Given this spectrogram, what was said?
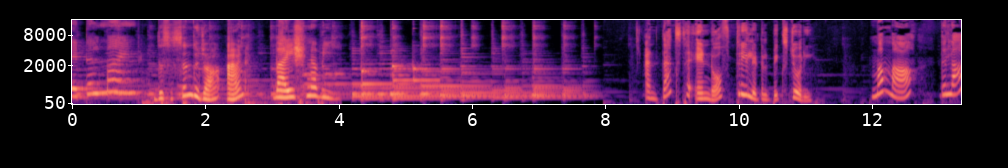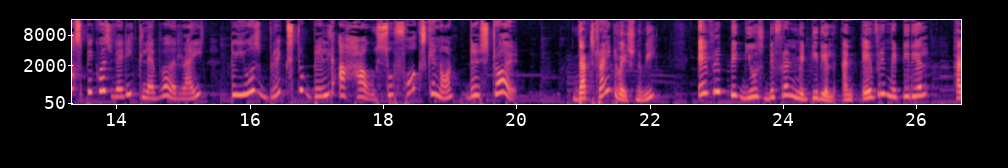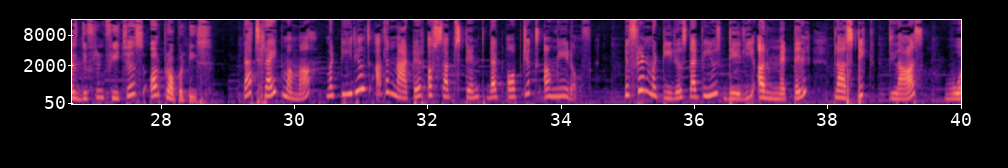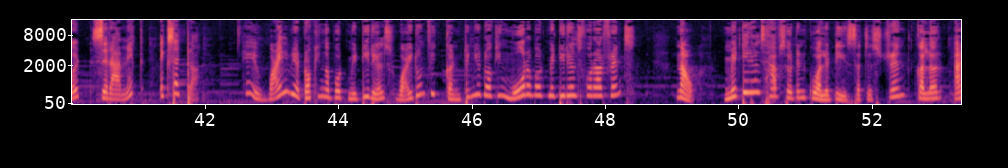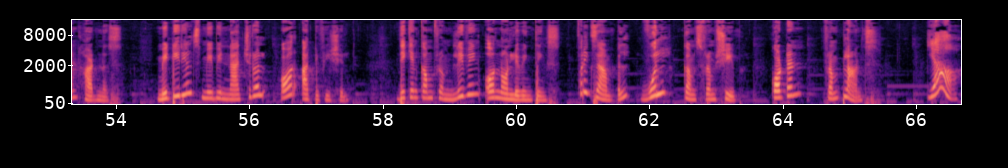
Little Mind. This is Sindhuja and Vaishnavi. and that's the end of Three Little Pig story. Mama, the last pig was very clever, right? To use bricks to build a house so fox cannot destroy it. That's right, Vaishnavi. Every pig used different material and every material has different features or properties. That's right, Mama. Materials are the matter of substance that objects are made of. Different materials that we use daily are metal, plastic, glass, wood, ceramic, etc. Hey, while we are talking about materials, why don't we continue talking more about materials for our friends? Now, materials have certain qualities such as strength, color, and hardness. Materials may be natural or artificial. They can come from living or non living things. For example, wool comes from sheep, cotton from plants. Yeah,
